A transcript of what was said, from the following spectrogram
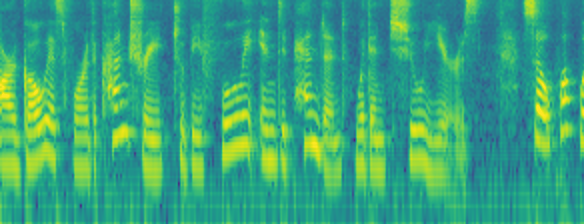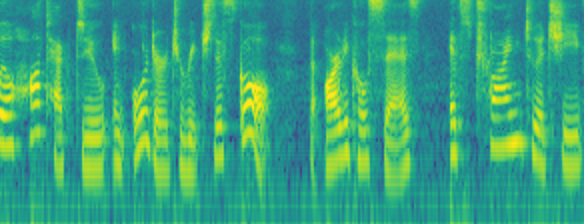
Our goal is for the country to be fully independent within two years. So, what will HOTAC do in order to reach this goal? The article says it's trying to achieve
